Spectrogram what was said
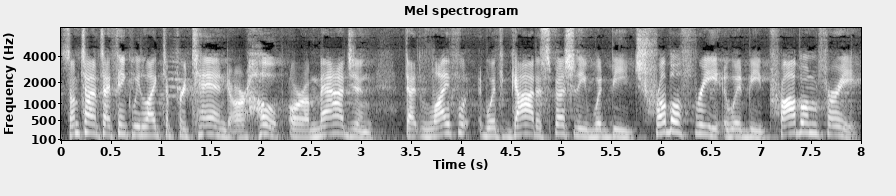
Sometimes I think we like to pretend or hope or imagine that life with God, especially, would be trouble free, it would be problem free.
